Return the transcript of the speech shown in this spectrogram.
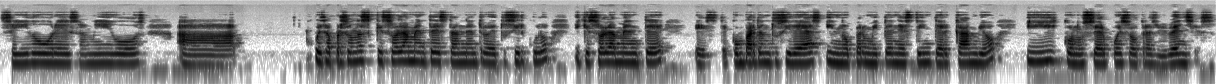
seguidores, amigos, a pues a personas que solamente están dentro de tu círculo y que solamente este, comparten tus ideas y no permiten este intercambio y conocer pues otras vivencias.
